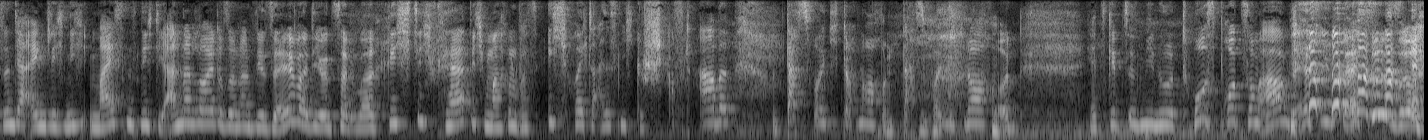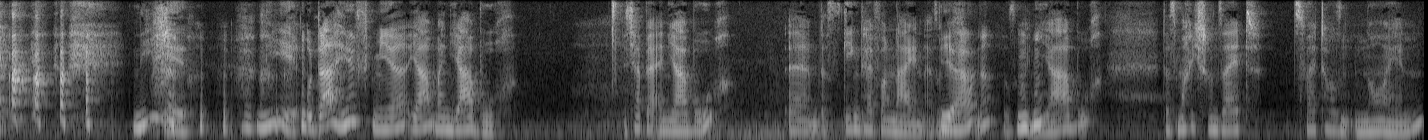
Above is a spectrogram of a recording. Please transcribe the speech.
sind ja eigentlich nicht meistens nicht die anderen Leute, sondern wir selber, die uns dann immer richtig fertig machen, was ich heute alles nicht geschafft habe. Und das wollte ich doch noch und das wollte ich noch und jetzt gibt es irgendwie nur Toastbrot zum Abendessen. weißt so. Nee, nee. Und da hilft mir ja mein Jahrbuch. Ich habe ja ein Jahrbuch. Ähm, das Gegenteil von Nein. Also nicht, ja. ne? Ist ein mhm. Jahrbuch. Das mache ich schon seit 2009.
